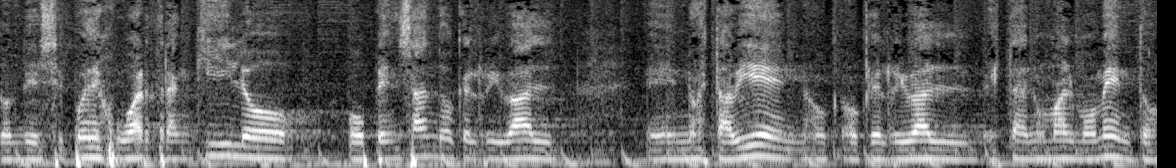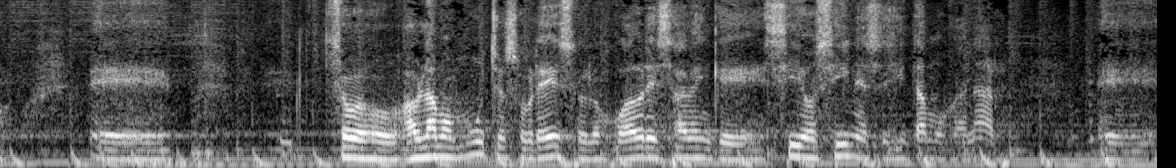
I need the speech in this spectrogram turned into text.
donde se puede jugar tranquilo o pensando que el rival eh, no está bien o, que el rival está en un mal momento. Eh, hablamos mucho sobre eso, los jugadores saben que sí o sí necesitamos ganar. Eh,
